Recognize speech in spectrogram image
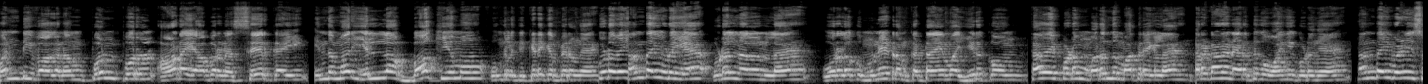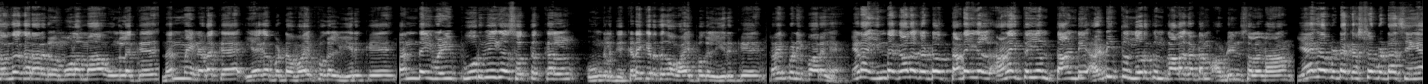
வண்டி வாகனம் பொன் பொருள் ஆடை ஆபரண சேர்க்கை இந்த மாதிரி எல்லா பாக்கியமும் உங்களுக்கு கிடைக்க பெறுங்க. கூடவே தந்தையுடைய உடல் நலன் நலன்ல ஓரளவுக்கு முன்னேற்றம் கட்டாயமா இருக்கும். தேவைப்படும் மருந்து மாத்திரைகளை கரெக்டான நேரத்துக்கு வாங்கி கொடுங்க. தந்தை வழி சொந்தக்காரர்கள் மூலமா உங்களுக்கு நன்மை நடக்க ஏகப்பட்ட வாய்ப்புகள் இருக்கு. தந்தை வழி பூர்வீக சொத்துக்கள் உங்களுக்கு கிடைக்கிறதுக்கு வாய்ப்புகள் இருக்கு. ட்ரை பண்ணி பாருங்க. ஏன்னா இந்த காலகட்டம் தடைகள் அனைத்தையும் தாண்டி அடித்து நொறுக்கும் காலகட்டம் அப்படின்னு சொல்லலாம். ஏகப்பட்ட கஷ்டப்பட்டாச்சுங்க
